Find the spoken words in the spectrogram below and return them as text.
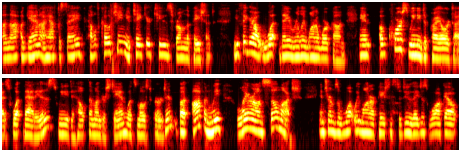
and that again i have to say health coaching you take your cues from the patient you figure out what they really want to work on and of course we need to prioritize what that is we need to help them understand what's most urgent but often we layer on so much in terms of what we want our patients to do they just walk out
